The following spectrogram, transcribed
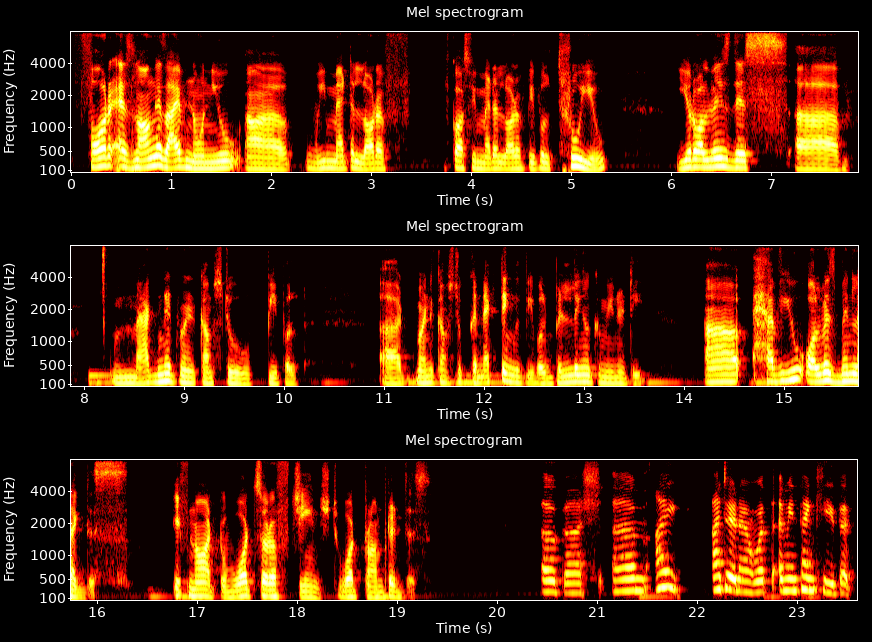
For as long as i've known you uh we met a lot of of course we met a lot of people through you. You're always this uh magnet when it comes to people uh when it comes to connecting with people building a community. Uh have you always been like this if not what sort of changed what prompted this Oh gosh, um, I I don't know what I mean. Thank you. That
